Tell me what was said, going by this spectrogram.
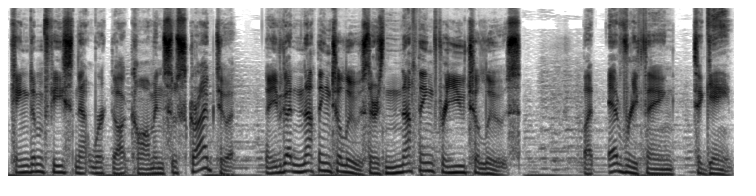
kingdomfeastnetwork.com, and subscribe to it. Now, you've got nothing to lose. There's nothing for you to lose, but everything to gain.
